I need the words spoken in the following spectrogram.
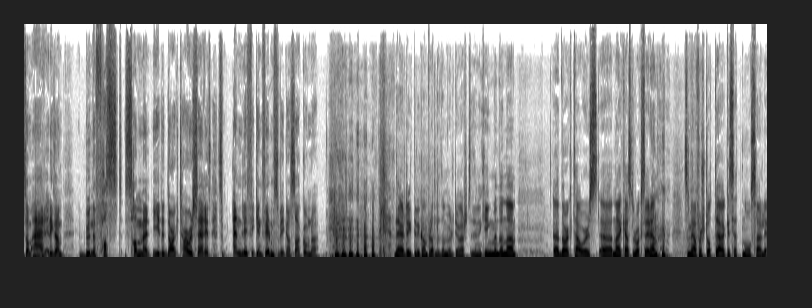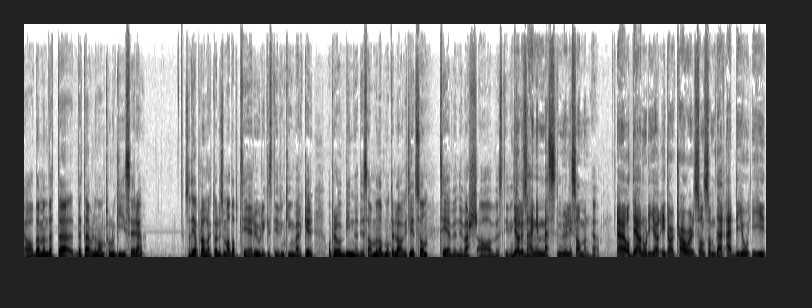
Som er liksom bundet fast sammen i The Dark Tower-series, som endelig fikk en film, så vi kan snakke om det. Det er helt riktig, vi kan prate litt om multiverset til Stephen King, men denne eh, Dark Towers, eh, nei, Castle Rock-serien, som jeg har forstått det, jeg har ikke sett noe særlig av det, men dette, dette er vel en antologiserie? Så de har planlagt å liksom adaptere ulike Stephen King-verker og prøve å binde de sammen. Og på en måte lage et litt sånn TV-univers av Stephen King. De har lyst til å henge mest mulig sammen. Eh, og det er noe de gjør i Dark Tower. Sånn som Der er de jo i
